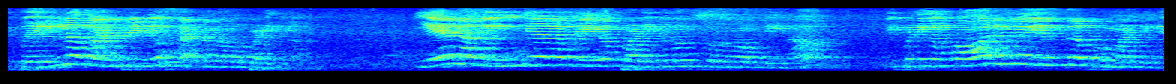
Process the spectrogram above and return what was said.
இப்போ எல்லா கண்ட்ரிலையும் சட்டம் நம்ம படிக்கலாம். ஏன் நாங்கள் இந்தியாவில் மெயினாக படிக்கணும்னு சொல்கிறோம் அப்படின்னா இப்போ நீங்கள் ஃபாரின்ல இருந்திருக்க மாட்டீங்க.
